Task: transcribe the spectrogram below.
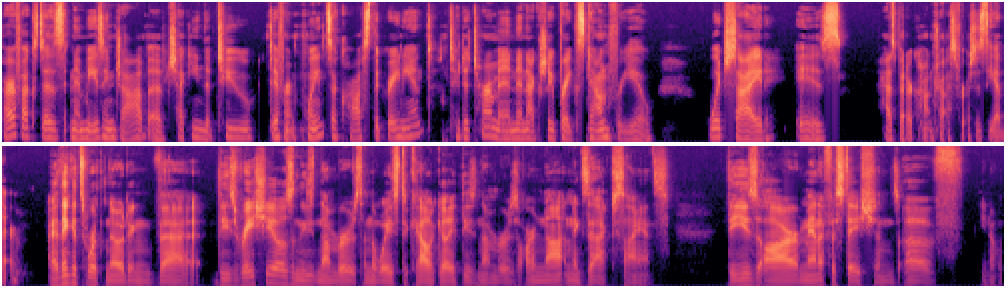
Firefox does an amazing job of checking the two different points across the gradient to determine and actually breaks down for you which side is has better contrast versus the other. I think it's worth noting that these ratios and these numbers and the ways to calculate these numbers are not an exact science. These are manifestations of, you know,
